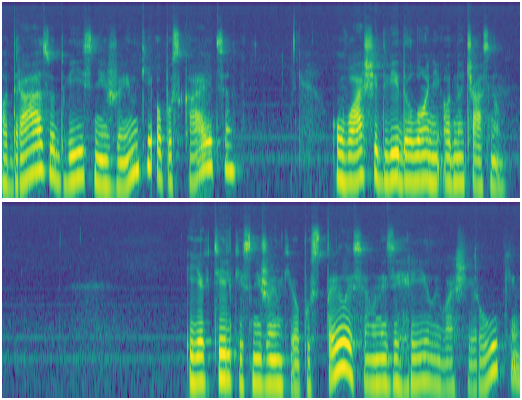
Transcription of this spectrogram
Одразу дві сніжинки опускаються у ваші дві долоні одночасно. І як тільки сніжинки опустилися, вони зігріли ваші руки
